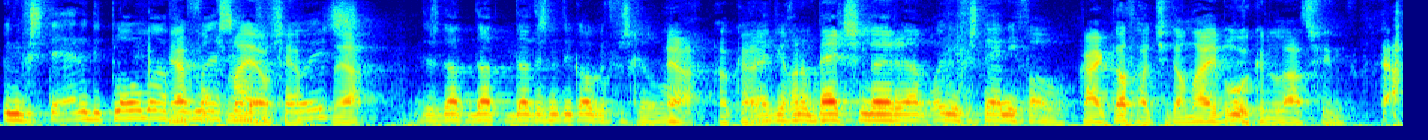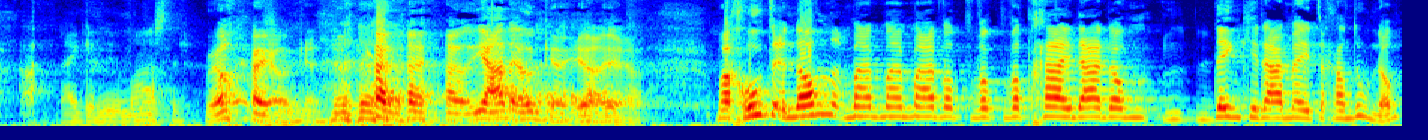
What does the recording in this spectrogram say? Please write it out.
universitaire diploma. Ja, volgens mij, ook, zoiets. ja. Dus dat, dat, dat is natuurlijk ook het verschil. Ja, oké. Dan heb je gewoon een bachelor op universitair niveau. Kijk, dat had je dan naar je broer kunnen laten zien. Ja. ik heb nu een master. Wel? Ja, oké. ja, oké. ja, ja. Maar goed, en dan, maar, maar, maar wat, wat, wat ga je daar dan, denk je daarmee te gaan doen dan?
